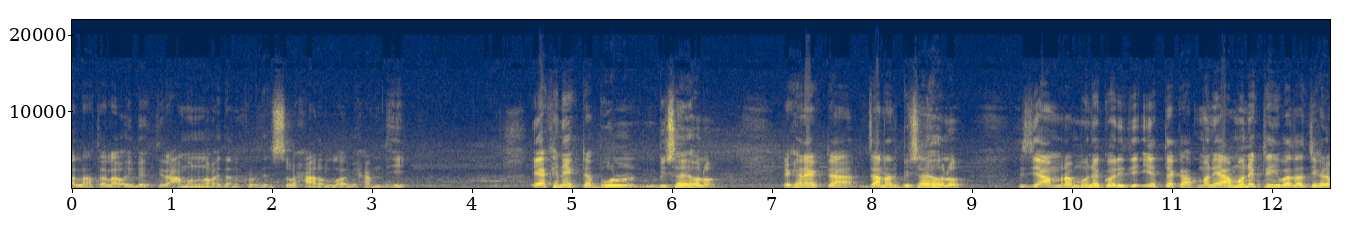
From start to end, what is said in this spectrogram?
আল্লাহ তাআলা ওই ব্যক্তির আমল নামায় দান করে দেন। সুবাহান আল্লাহ এখানে একটা ভুল বিষয় হলো, এখানে একটা জানার বিষয় হলো যে আমরা মনে করি যে এতেকাপ মানে এমন একটা ইবাদত যেখানে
